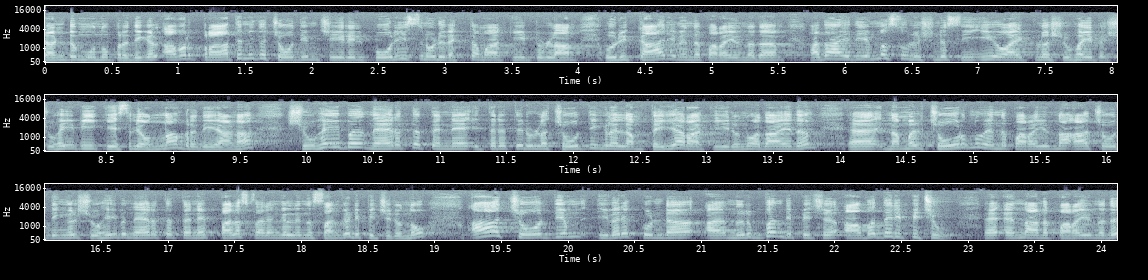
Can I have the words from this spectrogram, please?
രണ്ടും മൂന്നും പ്രതികൾ. അവർ പ്രാഥമിക ചോദ്യം ചെയ്യലിൽ പോലീസിനോട് വ്യക്തമാക്കിയിട്ടുള്ള ഒരു കാര്യം എന്ന് പറയുന്നത് അതായത് എം എസ് സൊല്യൂഷന്റെ സിഇഒ ആയിട്ടുള്ള ഷുഹൈബ്. ഷുഹൈബ് ഈ കേസിലെ ഒന്നാം പ്രതിയാണ്. ഷുഹൈബ് നേരത്തെ തന്നെ ഇത്തരത്തിലുള്ള ചോദ്യങ്ങളെല്ലാം തയ്യാറാക്കിയിരുന്നു. അതായത് നമ്മൾ ചോർന്നു എന്ന് പറയുന്ന ആ ചോദ്യങ്ങൾ ഷുഹൈബ് നേരത്തെ തന്നെ പല സ്ഥലങ്ങളിൽ നിന്ന് സംഘടിപ്പിച്ചിരുന്നു. ആ ചോദ്യം ഇവരെ കൊണ്ട് നിർബന്ധിപ്പിച്ച് അവതരിപ്പിച്ചു എന്നാണ് പറയുന്നത്.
